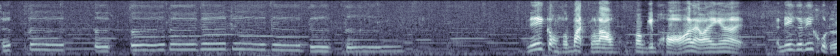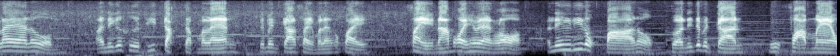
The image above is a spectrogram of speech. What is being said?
ตืดตืด ตืดตืดตืดตืดตืดตืดตืดนี่กล่องสมบัติของเรา กล่องเก็บของอะไรวะง่ายๆอันนี้คือที่ขุดแร่นะผม อันนี้ก็คือที่จักจับแมลง จะเป็นการใส่แมลงเข้าไป ใส่น้ำเข้าไปให้แมลงรอดอันนี้คือที่ตกปลานะผมส่วนอันนี้จะเป็นการปลูกฟาร์มแมว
